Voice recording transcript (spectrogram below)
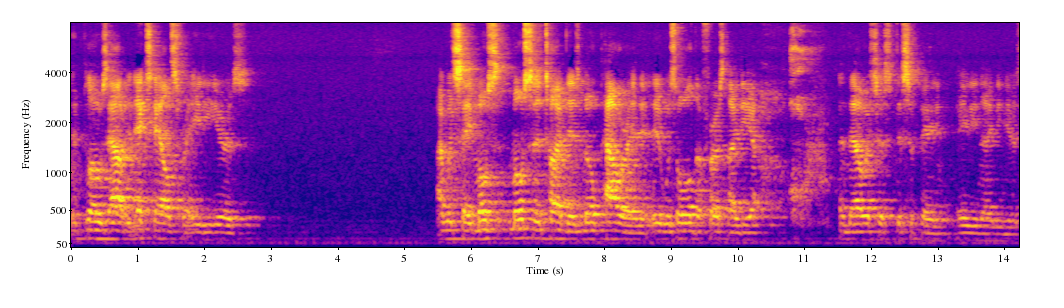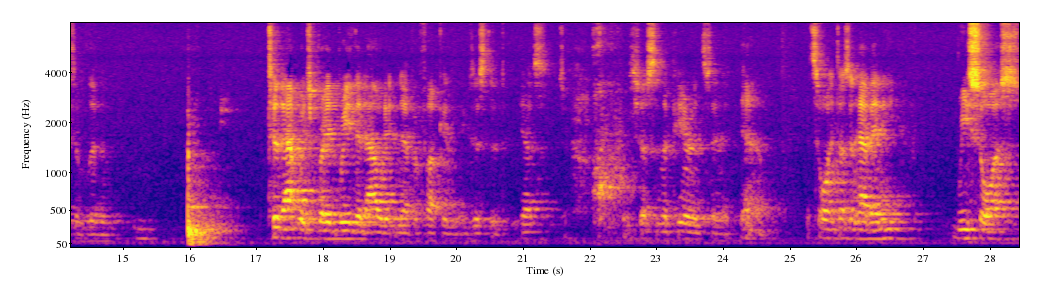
it blows out, it exhales for 80 years. I would say most, most of the time there's no power in it. It was all the first idea. And now it's just dissipating 80, 90 years of living. To that which breathed out, it never fucking existed. Yes? It's just an appearance in it. Yeah. It's all, it doesn't have any resource,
